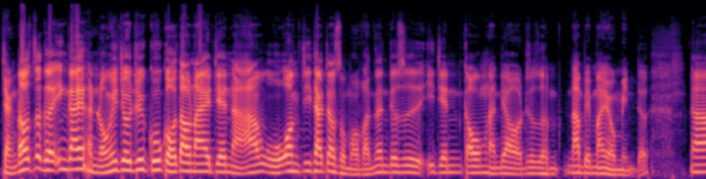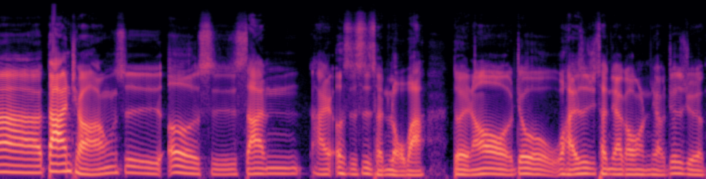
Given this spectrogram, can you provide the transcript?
讲到这个应该很容易就去 Google 到那一间呐啊，我忘记它叫什么，反正就是一间高空弹跳，就是那边蛮有名的，那大汉桥好像是二十三还二十四层楼吧。对，然后就我还是去参加高空跳，就是觉得，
